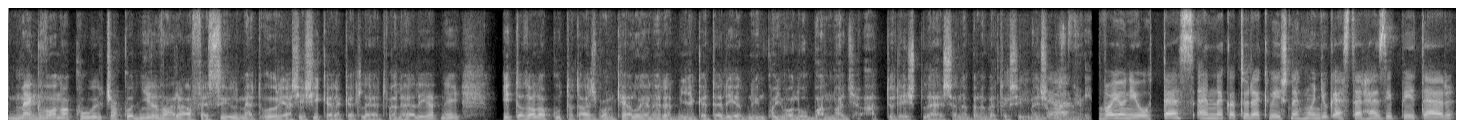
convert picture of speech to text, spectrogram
megvan a kulcs, akkor nyilván ráfeszül, mert óriási sikereket lehet vele elérni. Itt az alapkutatásban kell olyan eredményeket elérnünk, hogy valóban nagy áttörést lehessen ebben a betegségben is hozni. Vajon jót tesz ennek a törekvésnek mondjuk Eszterházi Péter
